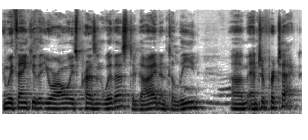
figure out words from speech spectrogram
And we thank you that you are always present with us to guide and to lead um, and to protect.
